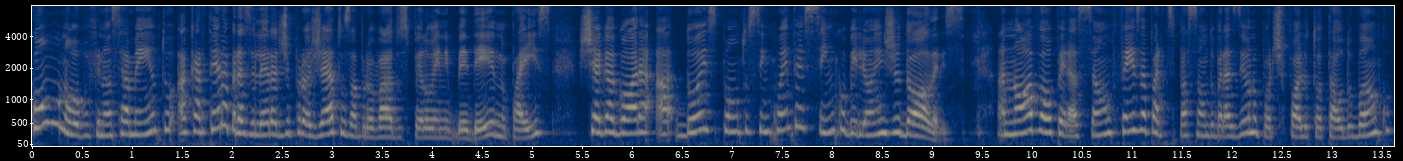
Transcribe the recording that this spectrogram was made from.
Com o novo financiamento, a carteira brasileira de projetos aprovados pelo NBD no país chega agora a 2,55 bilhões de dólares. A nova operação fez a participação do Brasil no portfólio total do banco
